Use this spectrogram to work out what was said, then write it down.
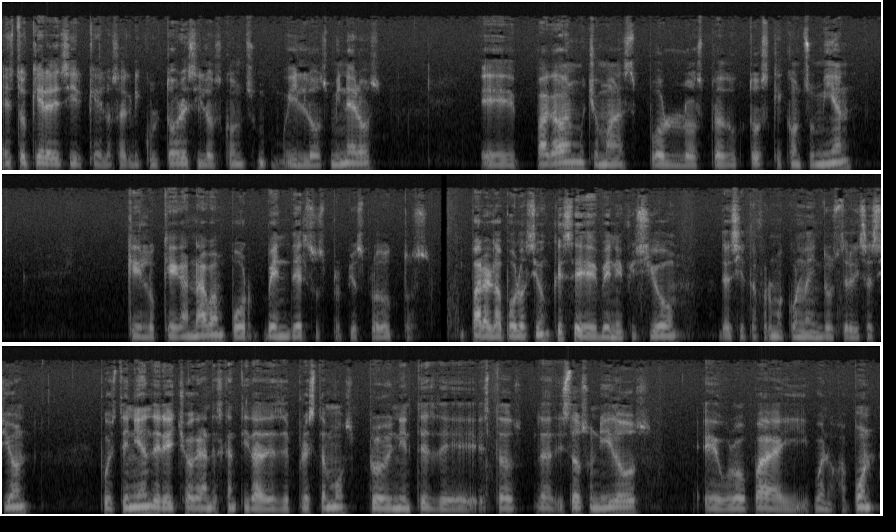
Esto quiere decir que los agricultores y los, mineros eh, pagaban mucho más por los productos que consumían que lo que ganaban por vender sus propios productos. Para la población que se benefició de cierta forma con la industrialización, pues tenían derecho a grandes cantidades de préstamos provenientes de Estados, Unidos, Europa y bueno, Japón.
